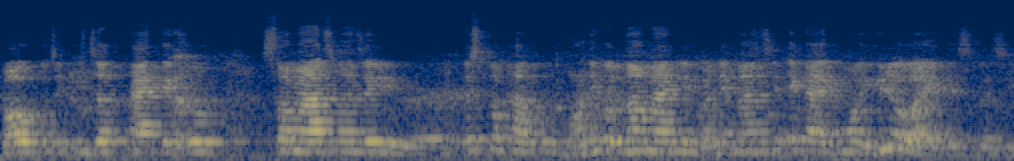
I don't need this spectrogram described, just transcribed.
बाउको चाहिँ इज्जत फ्याँकेको समाजमा चाहिँ यस्तो खालको भनेको नमान्ने भन्ने मान्छे एकाएक म हिरो भएँ त्यसपछि।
